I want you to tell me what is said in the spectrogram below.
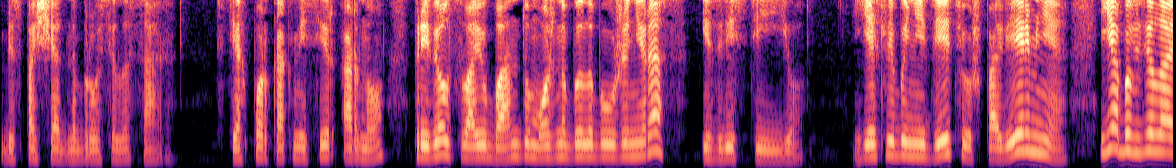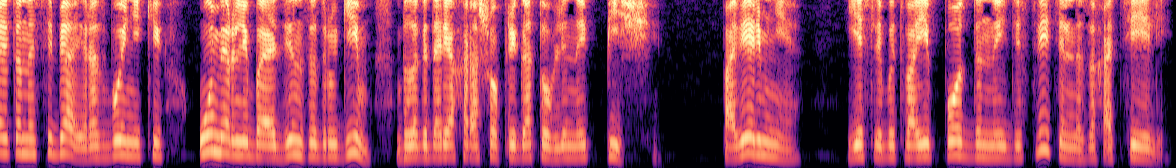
беспощадно бросила Сара. С тех пор, как мессир Арно привел свою банду, можно было бы уже не раз извести ее. Если бы не дети, уж поверь мне, я бы взяла это на себя, и разбойники умерли бы один за другим, благодаря хорошо приготовленной пище. Поверь мне, если бы твои подданные действительно захотели,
